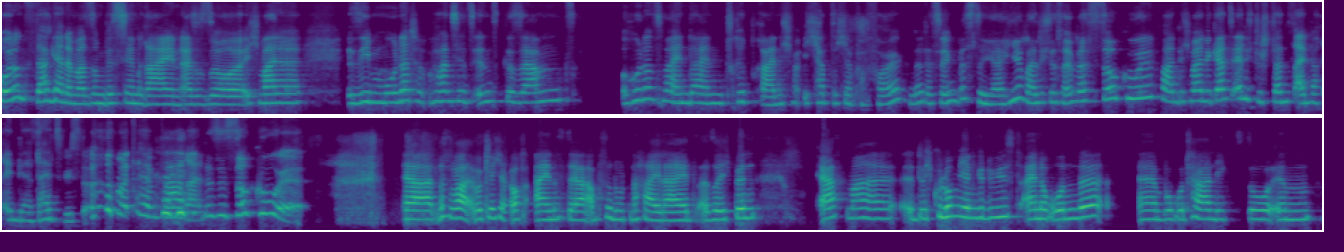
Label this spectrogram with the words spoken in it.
Hol uns da gerne mal so ein bisschen rein. Also so, ich meine, sieben Monate waren es jetzt insgesamt. Hol uns mal in deinen Trip rein. Ich, ich habe dich ja verfolgt, ne? deswegen bist du ja hier, weil ich das einfach so cool fand. Ich meine, ganz ehrlich, du standst einfach in der Salzwüste mit deinem Fahrrad. Das ist so cool. Ja, das war wirklich auch eines der absoluten Highlights. Also ich bin erstmal durch Kolumbien gedüst, eine Runde. Äh, Bogotá liegt so im,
